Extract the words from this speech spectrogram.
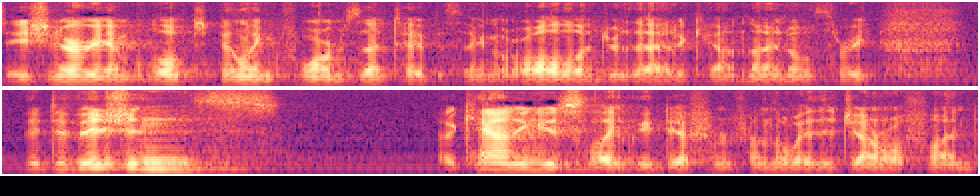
Stationary envelopes, billing forms, that type of thing are all under that account 903. The division's accounting is slightly different from the way the general fund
